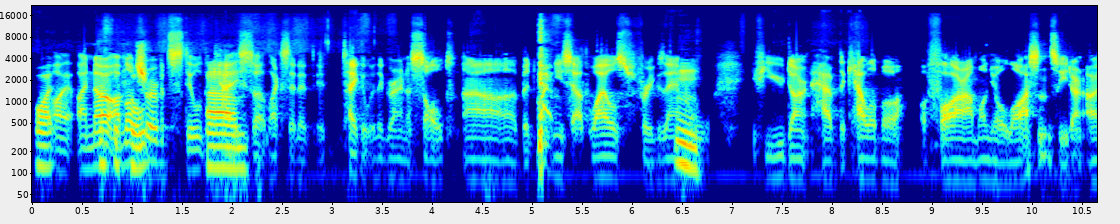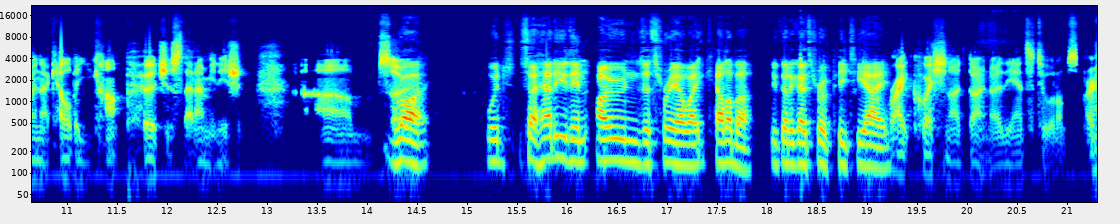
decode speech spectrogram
quite. I, I know. Difficult. I'm not sure if it's still the um, case. like I said, it, it, take it with a grain of salt. Uh, but New South Wales, for example, mm. if you don't have the caliber of firearm on your license, or you don't own that caliber, you can't purchase that ammunition. Um, so right. Which so how do you then own the 308 caliber? You've got to go through a PTA. Great question. I don't know the answer to it. I'm sorry.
